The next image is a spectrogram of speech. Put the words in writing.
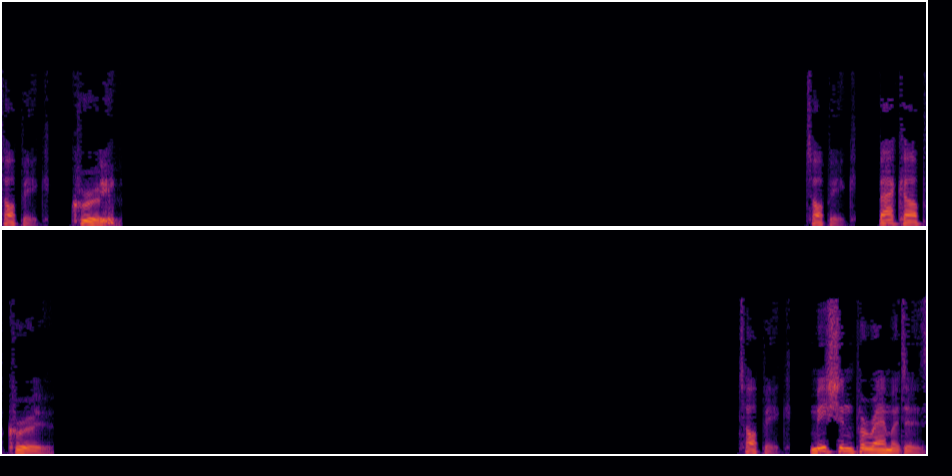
Topic: Crew. Topic: Backup crew. Topic: Mission parameters.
